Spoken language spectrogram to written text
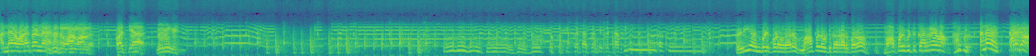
அண்ணே வணக்கம் அண்ணே. வாங்க வாங்க. பாத்தியா? வெறுங்கை பெரிய அன்பளிப்போட வராரு மாப்பிள்ளை வீட்டுக்காரா இருப்பாரோ? மாப்பிள்ளை வீட்டுக்காரரே தான். அண்ணே வணக்கம்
